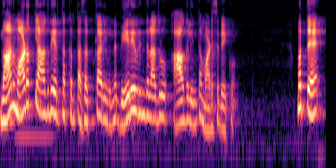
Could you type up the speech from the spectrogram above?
ನಾನು ಮಾಡೋಕ್ಕೆ ಆಗದೇ ಇರತಕ್ಕಂಥ ಸತ್ಕಾರ್ಯವನ್ನು ಬೇರೆಯವರಿಂದಲಾದರೂ ಆಗಲಿಂತ ಮಾಡಿಸಬೇಕು. ಮತ್ತು,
